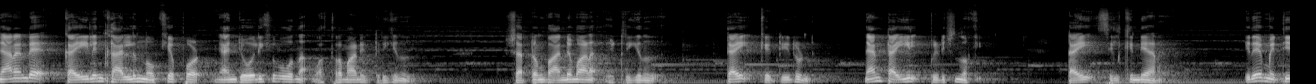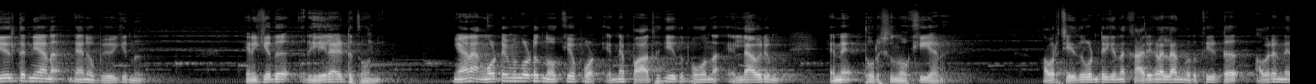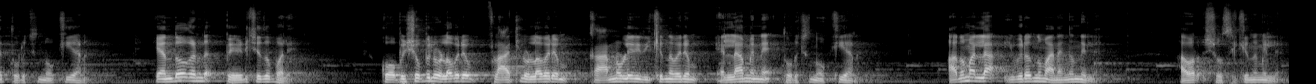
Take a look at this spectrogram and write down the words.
ഞാൻ എന്റെ കയ്യിലും കാലിലും നോക്കിയപ്പോൾ ഞാൻ ജോലിക്ക് പോകുന്ന വസ്ത്രമാണ് ഇട്ടിരിക്കുന്നത്. ഷർട്ടും പാന്റുമാണ് ഇട്ടിരിക്കുന്നത്. ടൈ കെട്ടിയിട്ടുണ്ട്. ഞാൻ ടൈയിൽ പിടിച്ചു നോക്കി. ടൈ സിൽക്കിന്റെയാണ്. ഇതേ മെറ്റീരിയൽ തന്നെയാണ് ഞാൻ ഉപയോഗിക്കുന്നത്. എനിക്കത് റിയലായിട്ട് തോന്നി. ഞാൻ അങ്ങോട്ടും ഇങ്ങോട്ടും നോക്കിയപ്പോൾ എന്നെ പാത ചെയ്തു പോകുന്ന എല്ലാവരും എന്നെ തുറച്ചു നോക്കുകയാണ്. അവർ ചെയ്തുകൊണ്ടിരിക്കുന്ന കാര്യങ്ങളെല്ലാം നിർത്തിയിട്ട് അവരെന്നെ തുറച്ചു നോക്കിയാണ്. എന്തോ കണ്ട് പേടിച്ചതുപോലെ. കോഫി ഷോപ്പിലുള്ളവരും ഫ്ലാറ്റിലുള്ളവരും കാറിനുള്ളിൽ ഇരിക്കുന്നവരും എല്ലാം എന്നെ തുറച്ചു നോക്കിയാണ്. അതുമല്ല ഇവരൊന്നും അനങ്ങുന്നില്ല. അവർ ശ്വസിക്കുന്നുമില്ല.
